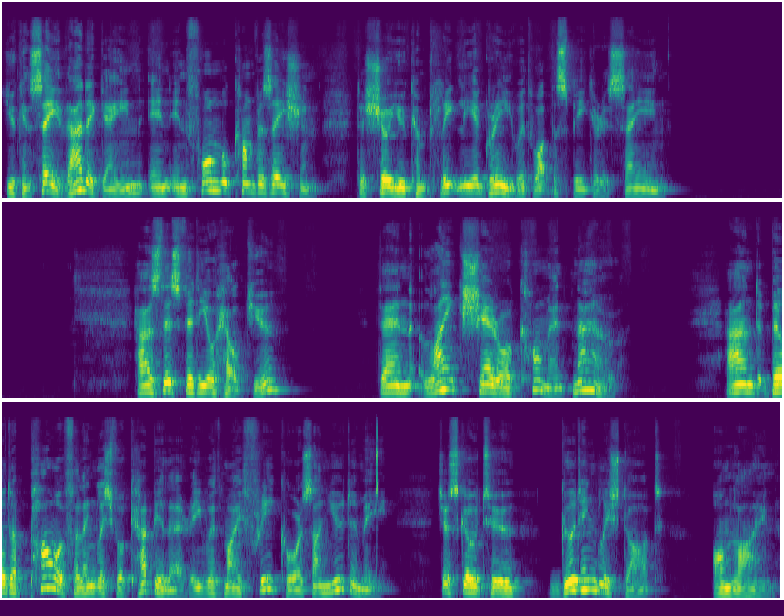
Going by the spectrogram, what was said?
you can say that again in informal conversation to show you completely agree with what the speaker is saying. Has this video helped you? Then like, share or comment now and build a powerful English vocabulary with my free course on Udemy. Just go to goodenglish.online.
